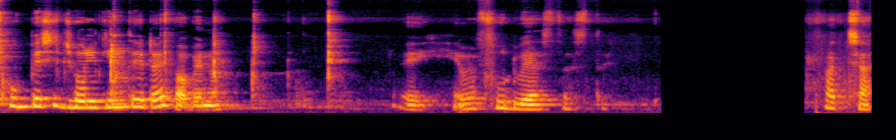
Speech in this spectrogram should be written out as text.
খুব বেশি ঝোল কিন্তু এটাই হবে না। এই, এবার ফুটবে আস্তে আস্তে। আচ্ছা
